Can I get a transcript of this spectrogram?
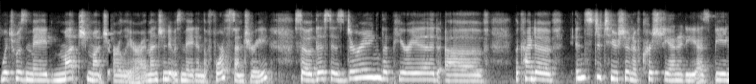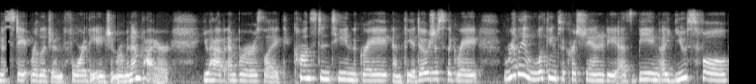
which was made much, much earlier. I mentioned it was made in the fourth century. So this is during the period of the kind of institution of Christianity as being a state religion for the ancient Roman Empire. You have emperors like Constantine the Great and Theodosius the Great really looking to Christianity as being a useful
